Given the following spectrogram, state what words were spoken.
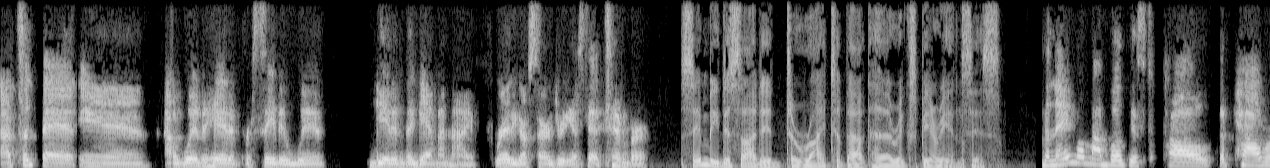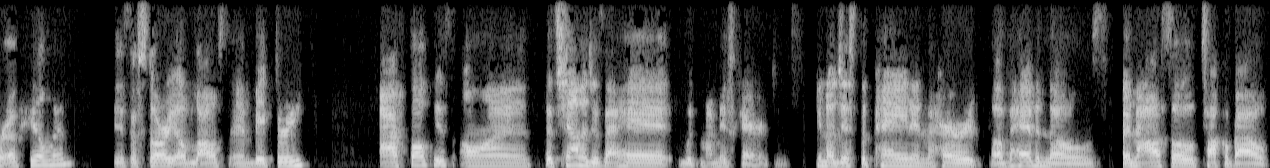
I took that and I went ahead and proceeded with getting the gamma knife radio surgery in September. Simbi decided to write about her experiences. The name of my book is called The Power of Healing. It's a story of loss and victory. I focus on the challenges I had with my miscarriages you know, just the pain and the hurt of having those. And I also talk about,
